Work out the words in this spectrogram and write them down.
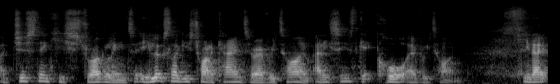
I just think he's struggling to. He looks like he's trying to counter every time, and he seems to get caught every time. You know,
